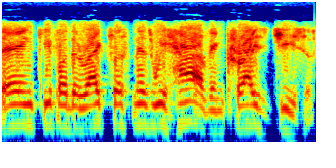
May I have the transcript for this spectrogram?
Thank you for the righteousness we have in Christ Jesus.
